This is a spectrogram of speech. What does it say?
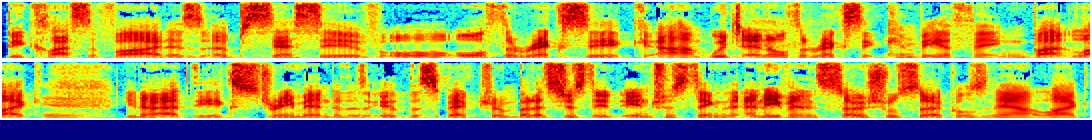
be classified as obsessive or orthorexic, um, which and orthorexic can be a thing, but like you know, at the extreme end of the, the spectrum. But it's just interesting that, and even in social circles now, like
